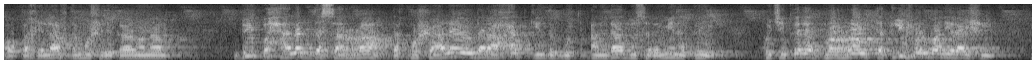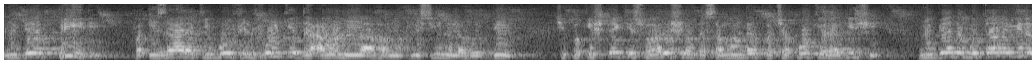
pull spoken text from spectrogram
او په خلاف د مشرکانو نه دوی په حالت د سرا د خوشاله او د راحت کې د بت اندادو سره مینه کوي خو چې کله ضره او تکلیف ورباندې راشي نو بیا پریدي فاذا رکبوا فی الفلک دعوا الله مخلصین له الدین چې په کشته کې سوار شي او د سمندر په چپو کې راګیر شي نو بیا د بوتانو مینه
